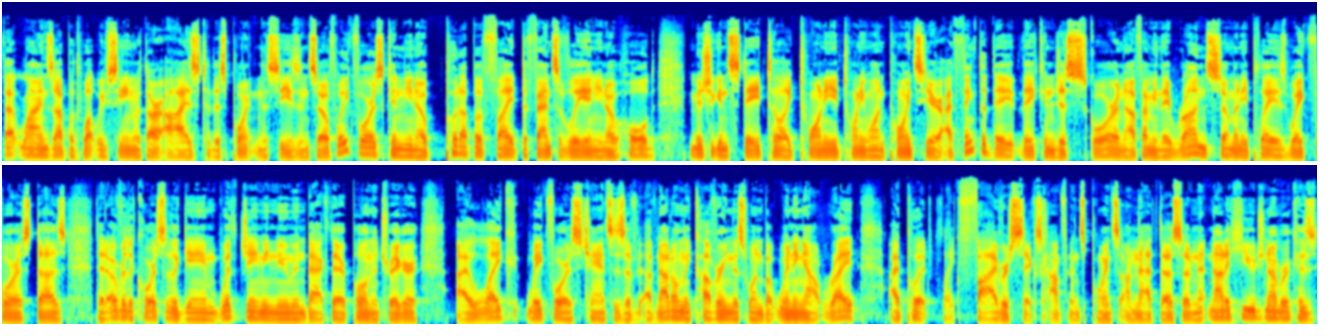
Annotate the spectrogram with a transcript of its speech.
that lines up with what we've seen with our eyes to this point in the season. So if Wake Forest can you know put up a fight defensively and you know hold Michigan State to like 20, 21 points here, I think that they they can just score enough. I mean they run so many plays Wake Forest does that over the course of the game with Jamie Newman back there pulling the trigger, I like Wake Forest's chances of, of not only covering this one but winning outright. I put like five or six confidence points on that though, so n- not a huge number because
